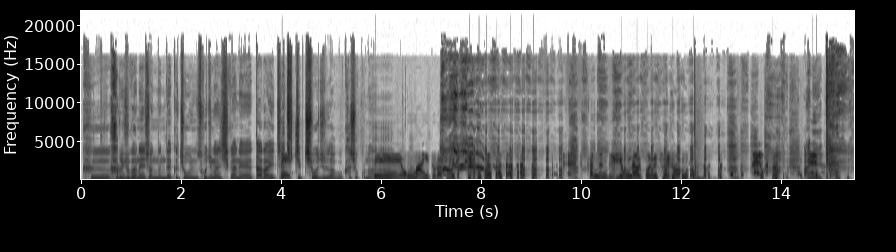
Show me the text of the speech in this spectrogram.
그 하루 휴가 내셨는데 그 좋은 소중한 시간에 딸아이 자취집 치워주려고 가셨구나. 네, 엉망이더라고요. 갔는데 욕 나올 뻔했어요. 아니,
